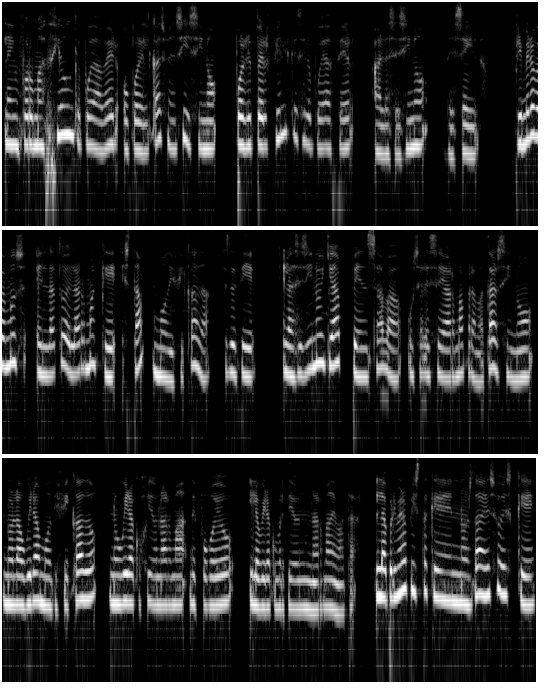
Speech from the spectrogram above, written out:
la información que pueda haber o por el caso en sí, sino por el perfil que se le puede hacer al asesino de Seila. Primero vemos el dato del arma que está modificada, es decir, el asesino ya pensaba usar ese arma para matar, si no, no la hubiera modificado, no hubiera cogido un arma de fogueo y la hubiera convertido en un arma de matar. La primera pista que nos da eso es que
